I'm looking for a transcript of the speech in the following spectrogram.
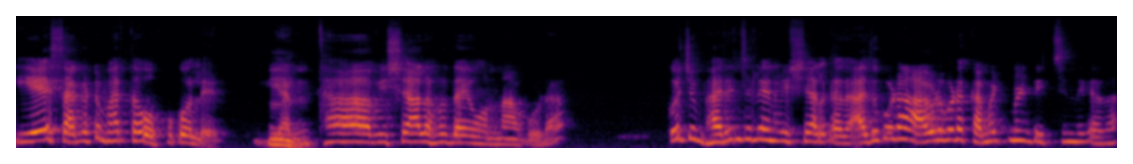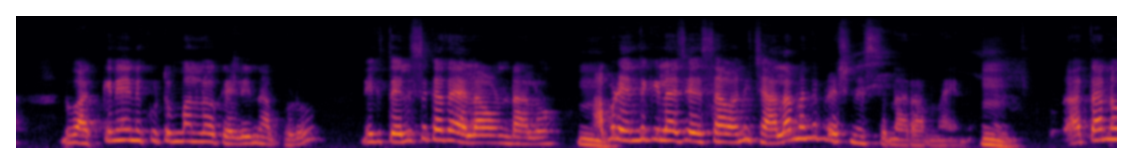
ఏ సగటు భర్త ఒప్పుకోలేడు. ఎంత విశాల హృదయం ఉన్నా కూడా కొంచెం భరించలేని విషయాలు కదా. అది కూడా ఆవిడ కూడా కమిట్మెంట్ ఇచ్చింది కదా. నువ్వు అక్కినేని కుటుంబంలోకి వెళ్ళినప్పుడు నీకు తెలుసు కదా ఎలా ఉండాలో. అప్పుడు ఎందుకు ఇలా చేసావని చాలా మంది ప్రశ్నిస్తున్నారు అమ్మాయిని. తను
